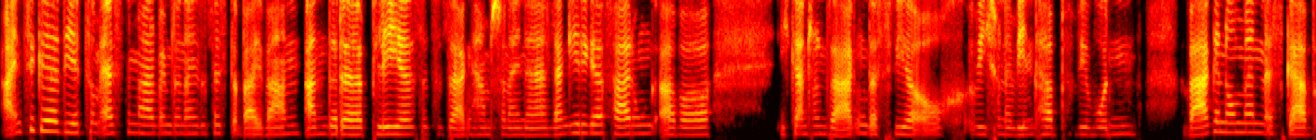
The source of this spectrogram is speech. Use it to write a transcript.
einzige, die zum ersten Mal beim Donauinselfest dabei waren. Andere Player sozusagen haben schon eine langjährige Erfahrung, aber ich kann schon sagen, dass wir auch, wie ich schon erwähnt habe, wir wurden wahrgenommen. Es gab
